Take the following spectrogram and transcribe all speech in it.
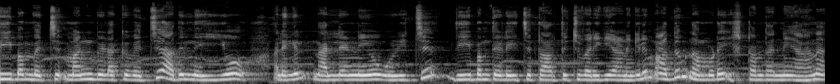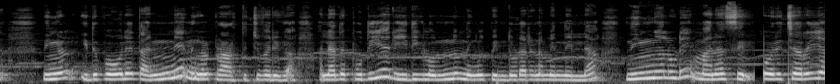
ദീപം വെച്ച് മൺവിളക്ക് വെച്ച് അതിൽ നെയ്യോ അല്ലെങ്കിൽ നല്ലെണ്ണയോ ഒഴിച്ച് ദീപം തെളിയിച്ച് പ്രാർത്ഥിച്ചു വരികയാണെങ്കിലും അതും നമ്മുടെ ഇഷ്ടം തന്നെയാണ്. നിങ്ങൾ ഇതുപോലെ തന്നെ നിങ്ങൾ പ്രാർത്ഥിച്ചു വരിക. അല്ലാതെ പുതിയ രീതികളൊന്നും നിങ്ങൾ പിന്തുടരണമെന്നില്ല. നിങ്ങളുടെ മനസ്സിൽ ഒരു ചെറിയ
